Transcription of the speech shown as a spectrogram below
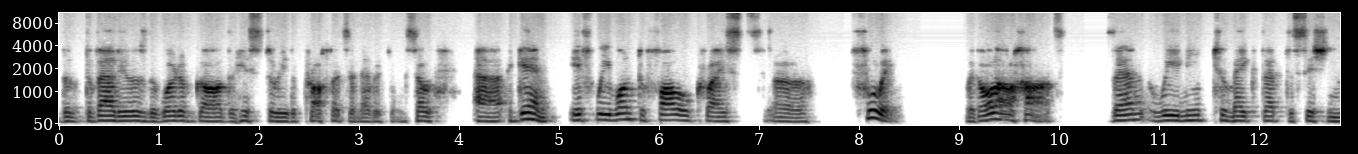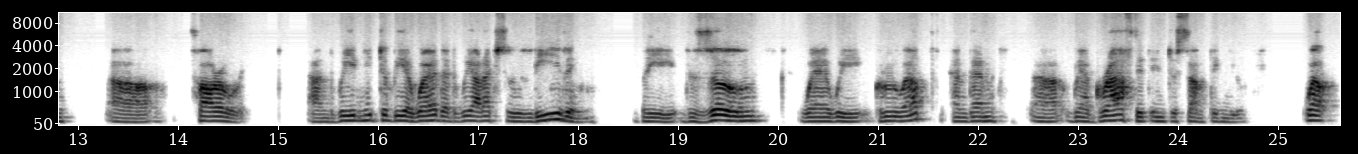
the, the values, the word of God, the history, the prophets, and everything. So, uh, again, if we want to follow Christ uh, fully with all our hearts, then we need to make that decision uh, thoroughly. And we need to be aware that we are actually leaving the, the zone where we grew up and then uh, we are grafted into something new. Well,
